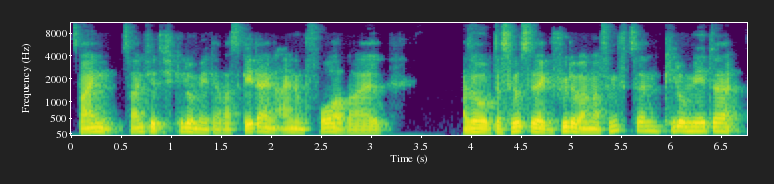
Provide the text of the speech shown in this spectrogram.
42 Kilometer, was geht da in einem vor? Weil, also das höchste der Gefühle waren mal 15 Kilometer.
